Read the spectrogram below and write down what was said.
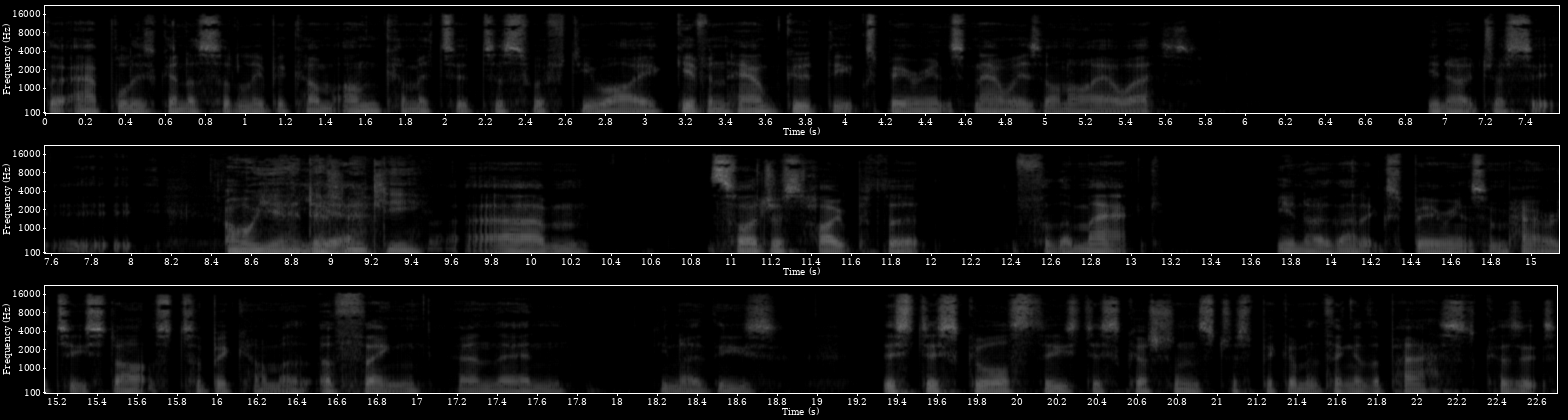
that Apple is going to suddenly become uncommitted to Swift UI, given how good the experience now is on iOS. You know, it just it, Oh yeah, Yeah. definitely. um, so I just hope that for the Mac, you know, that experience and parity starts to become a, a thing, and then you know these this discourse, these discussions just become a thing of the past because it's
